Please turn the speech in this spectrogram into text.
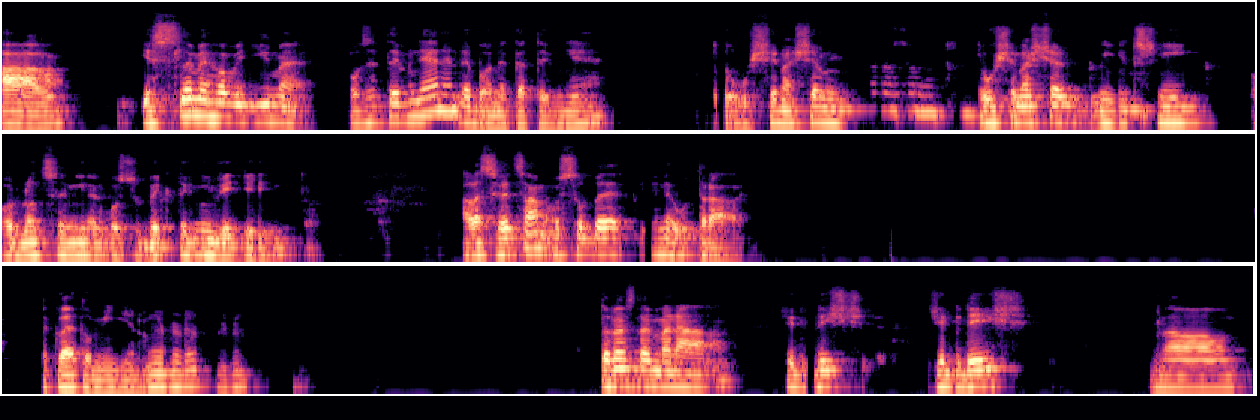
A jestli my ho vidíme pozitivně nebo negativně, to už je naše, to už je naše vnitřní hodnocení nebo subjektivní vidění. Ale svět sám o sobě je neutrální. Takhle je to míněno. Mm-hmm. To neznamená, že když, že když no,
